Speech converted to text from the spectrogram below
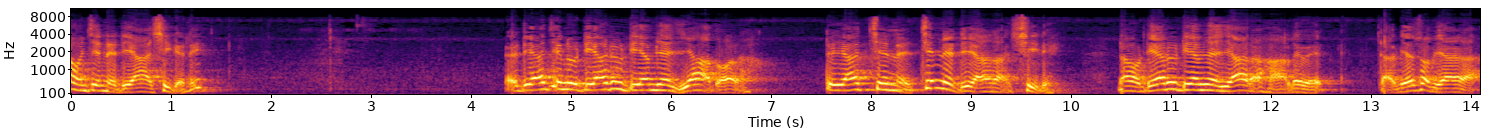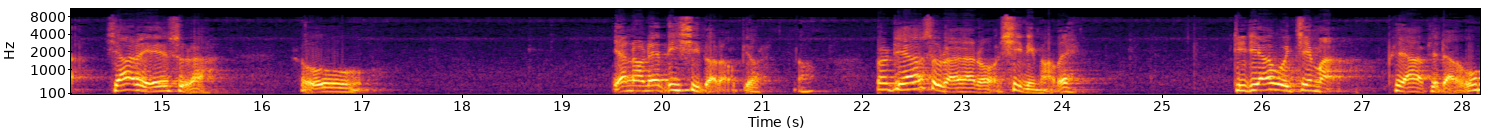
လောင်ကျင့်တဲ့တရားရှိတယ်လေအဲ တရားကျင့်လို့တရားထုတရားမြတ်ရသွားတာတရားကျင့်တဲ့ကျင့်တဲ့တရားကရှိတယ်နောက်တရားထုတရားမြတ်ရတာဟာလည်းပဲဒါမြတ်စွာဘုရားကရတယ်ဆိုတာဟိုရန်တော်လည်းသိရှိသွားတော့ပြောတယ်နော်အဲ့တရားဆိုတာကတော့ရှိနေမှာပဲဒီတရားကိုကျင့်မှဖះဖြစ်တာကို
